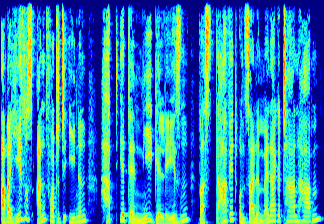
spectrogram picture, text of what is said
Aber Jesus antwortete ihnen, Habt ihr denn nie gelesen, was David und seine Männer getan haben?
